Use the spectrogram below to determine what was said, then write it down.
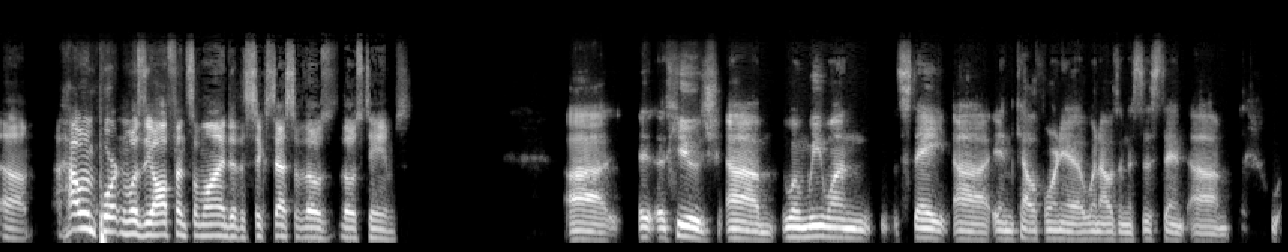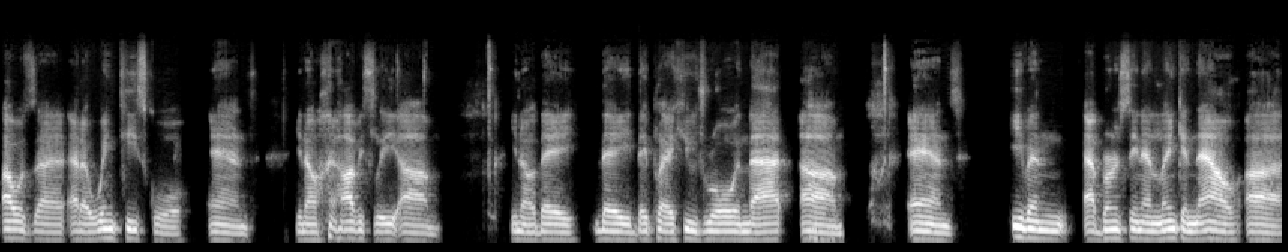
Um, how important was the offensive line to the success of those those teams? Uh, huge. Um, when we won state uh, in California, when I was an assistant, um, I was at, at a wing T school, and you know, obviously, um, you know, they they they play a huge role in that. Um, and even at Bernstein and Lincoln now, uh,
